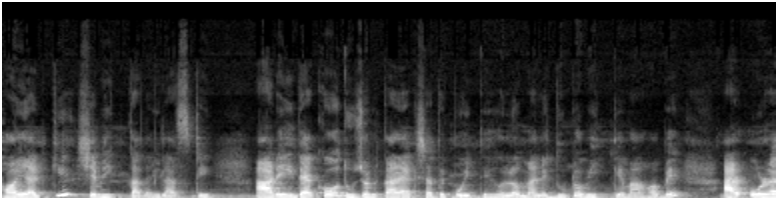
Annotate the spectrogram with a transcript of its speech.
হয় আর কি, সে ভিক্ষা দেয় লাস্টে আর এই দেখো, দুজনকার একসাথে পইতে হলো মানে দুটো ভিক্ষে মা হবে। আর ওরা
